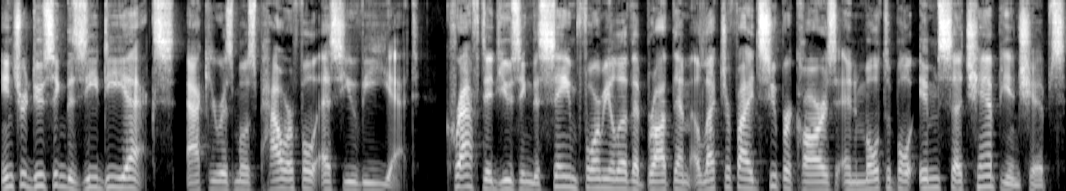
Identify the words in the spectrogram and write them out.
Introducing the ZDX, Acura's most powerful SUV yet. Crafted using the same formula that brought them electrified supercars and multiple IMSA championships,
